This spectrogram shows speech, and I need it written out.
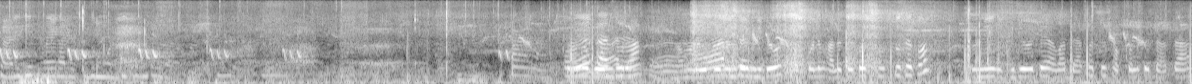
চারিদিক হয়ে গেছে, শুধু আমার ভিডিও সকলে ভালো থেকো, সুস্থ থেকো। তুমি ভিডিওতে আবার দেখাচ্ছে সকলকে টাটা।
